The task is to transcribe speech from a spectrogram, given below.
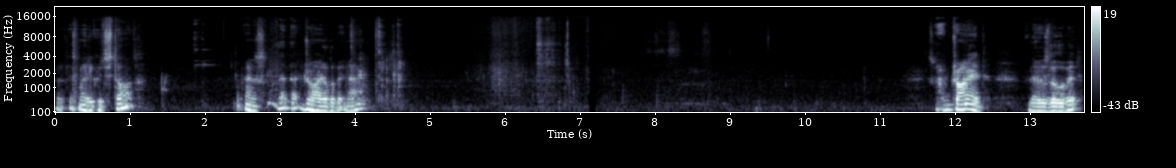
But that's made a good start. Let's let that dry a little bit now. So I've dried those a little bit.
